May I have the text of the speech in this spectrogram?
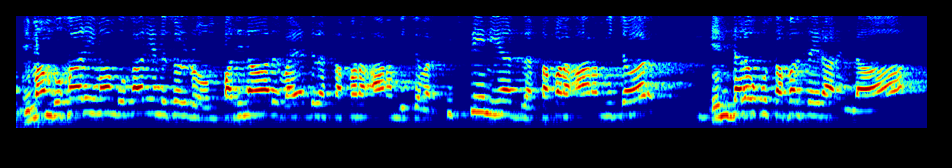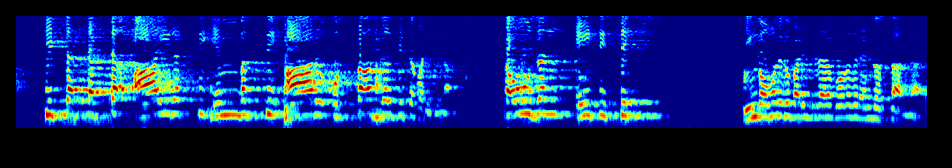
இமாம் புகாரி இமாம் புகாரி என்று சொல்றோம் பதினாறு வயதுல சஃபர ஆரம்பிச்சவர் சிக்ஸ்டீன் இயர்ஸ்ல சஃபர ஆரம்பிச்சவர் எந்த அளவுக்கு சஃபர் செய்யறாருண்டா கிட்டத்தட்ட ஆயிரத்தி எண்பத்தி ஆறு உஸ்தாத்கள் கிட்ட படிக்கிறார் தௌசண்ட் எயிட்டி சிக்ஸ் இங்க உங்களுக்கு படிச்சு தர போறது ரெண்டு உஸ்தாத் தான்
